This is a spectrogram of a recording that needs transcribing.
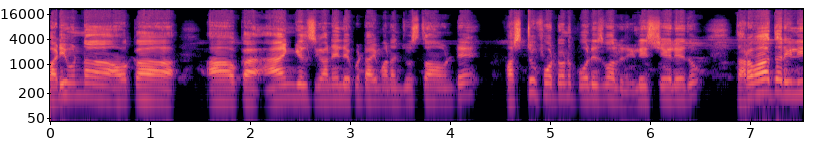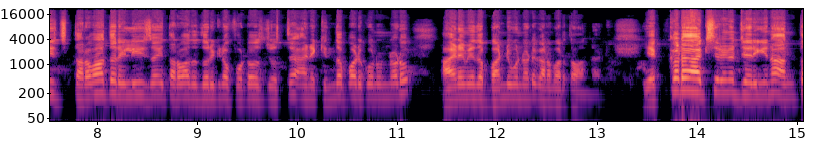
పడి ఉన్న ఒక ఆ ఒక యాంగిల్స్ కానీ లేకుంటే అవి మనం చూస్తూ ఉంటే ఫస్ట్ ఫోటోను పోలీస్ వాళ్ళు రిలీజ్ చేయలేదు. తర్వాత రిలీజ్ తర్వాత రిలీజ్ అయి తర్వాత దొరికిన ఫొటోస్ చూస్తే ఆయన కింద పడుకొని ఉన్నాడు. ఆయన మీద బండి ఉన్నట్టు కనబడతా ఉందండి. ఎక్కడ యాక్సిడెంట్ జరిగినా అంత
